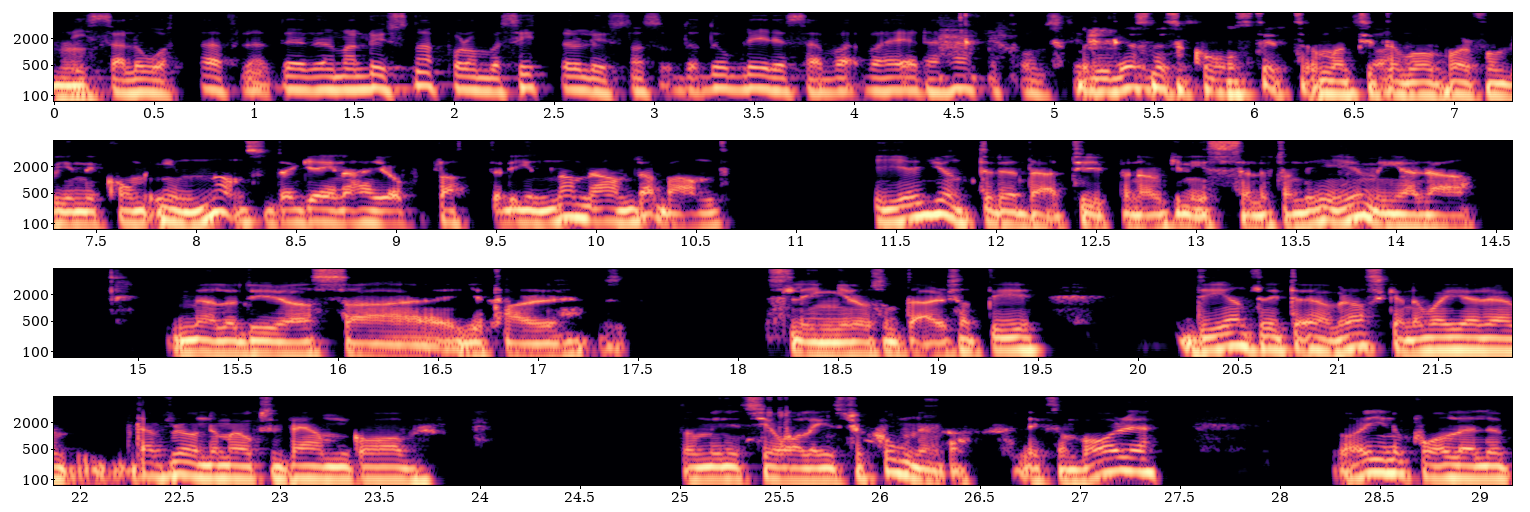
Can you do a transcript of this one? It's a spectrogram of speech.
Mm. vissa låtar. För det, när man lyssnar på dem och sitter och lyssnar, så då, då blir det så här, vad, vad är det här för konstigt? Och det är det som är så konstigt om man tittar på varifrån Vinny kom innan. Så de grejerna han gör på plattor innan med andra band är ju inte den där typen av gnissel, utan det är ju mera melodiösa gitarrslingor och sånt där. Så det, det är egentligen lite överraskande. Vad är det? Därför undrar man också, vem gav de initiala instruktionerna? Liksom, var det var det Paul eller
